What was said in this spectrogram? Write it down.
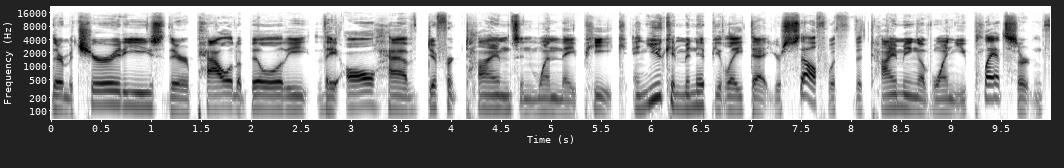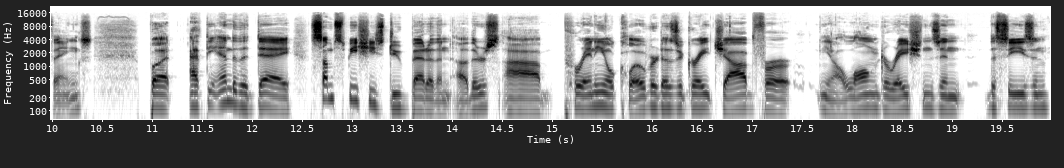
their maturities, their palatability, they all have different times in when they peak. And you can manipulate that yourself with the timing of when you plant certain things. But at the end of the day, some species do better than others. Uh, perennial clover does a great job for you know long durations in the season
